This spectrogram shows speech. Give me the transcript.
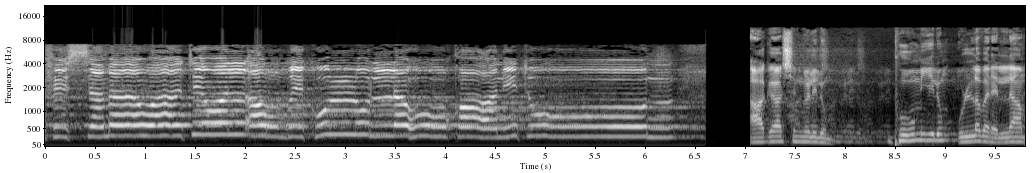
في السماوات والأرض كل له قانتون ആകാശങ്ങളിലും ഭൂമിയിലും ഉള്ളവരെല്ലാം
